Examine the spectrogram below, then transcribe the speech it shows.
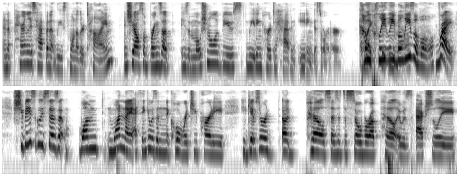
And apparently, this happened at least one other time. And she also brings up his emotional abuse, leading her to have an eating disorder. Like Completely emails. believable. Right. She basically says that one one night, I think it was a Nicole Richie party, he gives her a, a pill, says it's a sober up pill. It was actually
